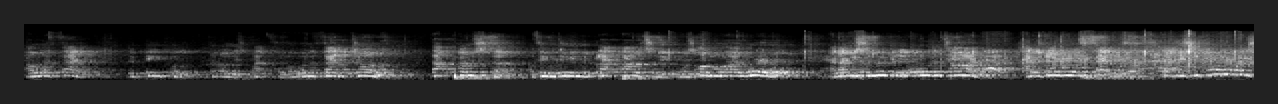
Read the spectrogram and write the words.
I want to thank the people that are on this platform. I want to thank John. That poster of him doing the Black Power salute was on my wall, and I used to look at it all the time. And it gave me a sense that you should always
